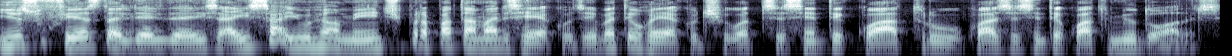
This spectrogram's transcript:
Isso fez, dali- aí, aí saiu realmente para patamares recordes. Aí bateu recorde, chegou a 64, quase 64 mil dólares.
